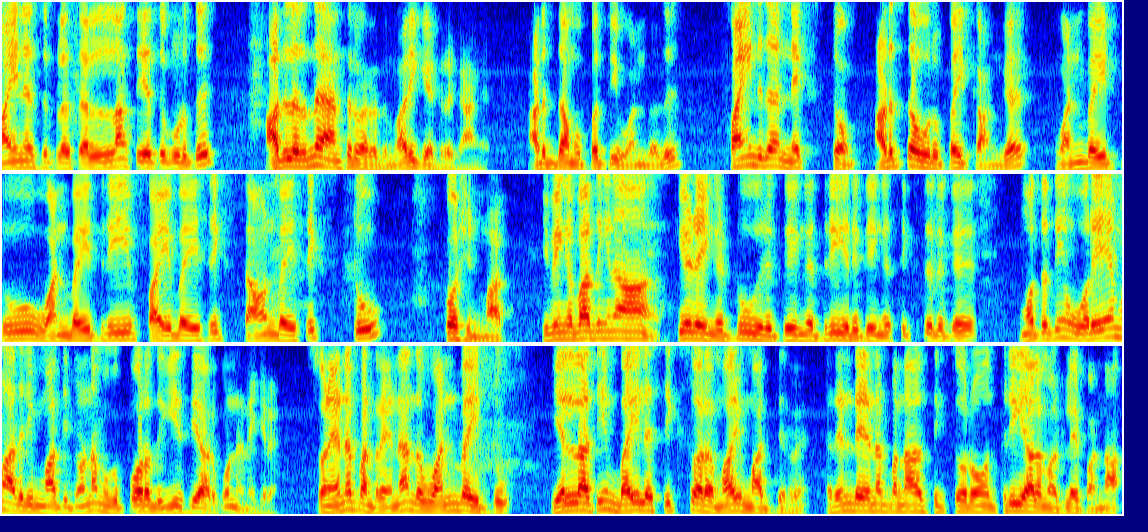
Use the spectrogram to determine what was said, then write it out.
மைனஸ் ப்ளஸ் எல்லாம் சேர்த்து கொடுத்து அதுலேருந்து ஆன்சர் வர்றது மாதிரி கேட்டிருக்காங்க. அடுத்ததான் முப்பத்தி ஒன்பது. ஃபைண்ட் த நெக்ஸ்ட் டேர்ம் அடுத்த உறுப்பை காண்க. One by two one by three five by six seven by six two question mark இப்போ இங்கே பார்த்தீங்கன்னா கீழே இங்கே டூ இருக்குது இங்கே த்ரீ இருக்குது இங்கே சிக்ஸ் இருக்குது மொத்தத்தையும் ஒரே மாதிரி மாற்றிட்டோம்னா நமக்கு போகிறதுக்கு ஈஸியாக இருக்கும்னு நினைக்கிறேன். ஸோ நான் என்ன பண்ணுறேன்னா அந்த ஒன் பை டூ எல்லாத்தையும் பையில் சிக்ஸ் வர மாதிரி மாற்றிடுறேன் ரெண்டு என்ன பண்ணால் சிக்ஸ் வரும் த்ரீ ஆலம் மல்டிப்ளை பண்ணால்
